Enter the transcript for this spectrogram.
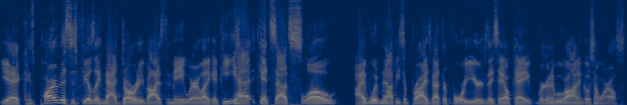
Yeah, because part of this just feels like Matt Doherty vibes to me, where like if he ha- gets out slow, I would not be surprised if after four years they say, okay, we're gonna move on and go somewhere else.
